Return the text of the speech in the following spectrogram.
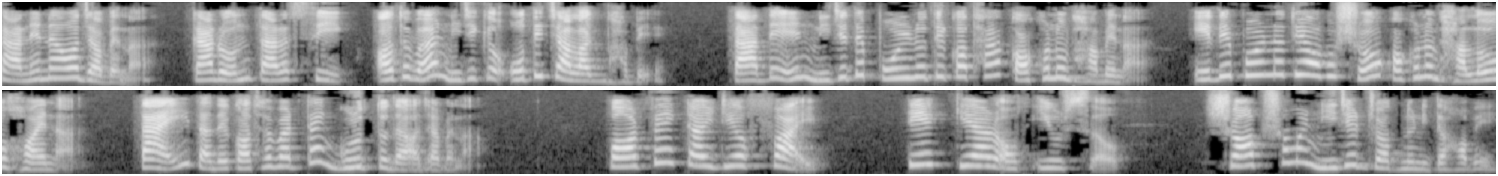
কানে নেওয়া যাবে না, কারণ তারা শিখ অথবা নিজেকে অতি চালাক ভাবে। তাদের নিজেদের পরিণতির কথা কখনো ভাবে না। এদের পরিণতি অবশ্য কখনো ভালোও হয় না। তাই তাদের কথাবার্তায় গুরুত্ব দেওয়া যাবে না। Perfect idea five take care of yourself সব সময় নিজের যত্ন নিতে হবে।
